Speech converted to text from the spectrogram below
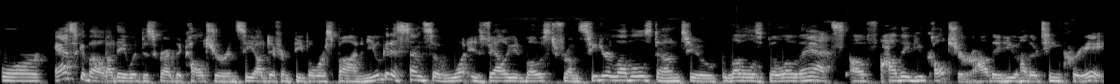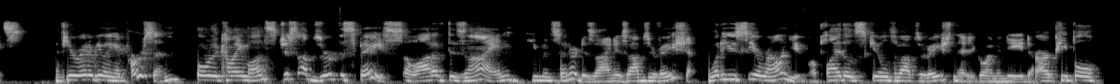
Or ask about how they would describe the culture and see how different people respond. And you'll get a sense of what is valued most from senior levels down to levels below that of how they view culture, how they view how their team creates. If you're interviewing in person over the coming months, just observe the space. A lot of design, human centered design, is observation. What do you see around you? Apply those skills of observation that you're going to need. Are people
